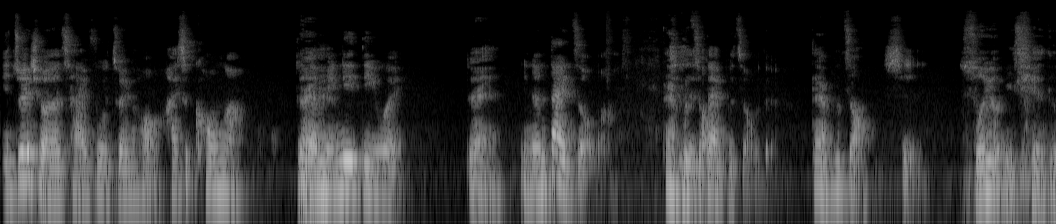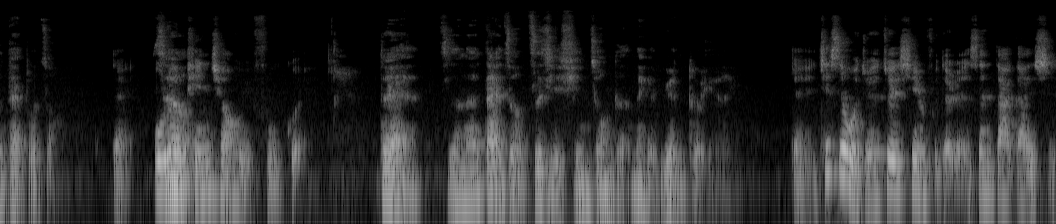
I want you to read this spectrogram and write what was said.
你追求的财富最后还是空啊？对，你的名利地位，对，你能带走吗？带不走，带不走的，带不走，是所有一切都带不走，对，无论贫穷与富贵，对。只能带走自己心中的那个怨怼而已。对，其实我觉得最幸福的人生大概是，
